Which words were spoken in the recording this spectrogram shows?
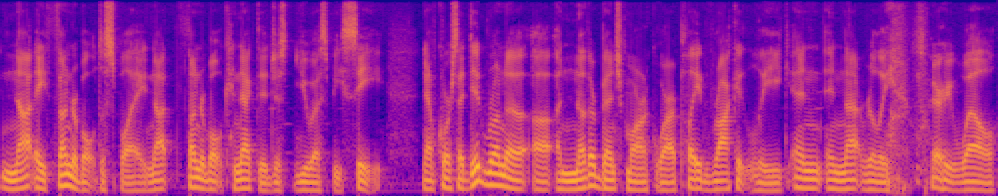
not a Thunderbolt display, not Thunderbolt connected, just USB C. Now, of course, I did run a, a, another benchmark where I played Rocket League and, and not really very well.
